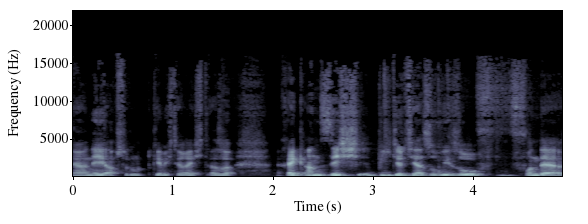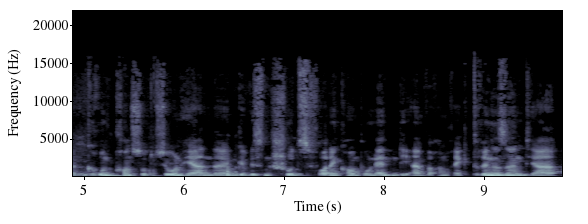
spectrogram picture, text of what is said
ja, nee, absolut, gebe ich dir recht. Also REC an sich bietet ja sowieso von der Grundkonstruktion her einen gewissen Schutz vor den Komponenten, die einfach im REC drin sind. Ja,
